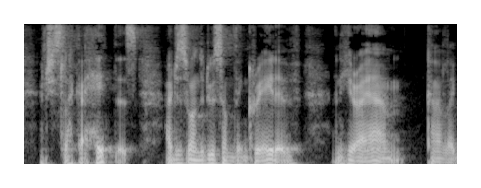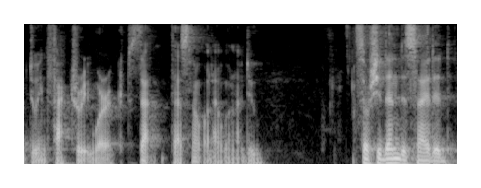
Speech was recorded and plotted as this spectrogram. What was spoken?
And she's like i hate this. I just want to do something creative and here i am kind of like doing factory work. That that's not what i want to do. So she then decided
